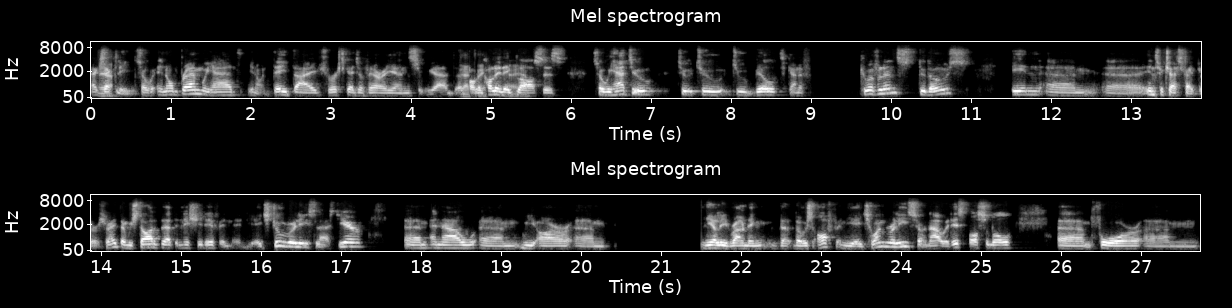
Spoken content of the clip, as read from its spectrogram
Exactly. Yeah. So in on-prem, we had you know day types, work schedule variants, we had uh, exactly. public holiday yeah, classes. So we had to to to to build kind of equivalents to those in um, uh, in success factors, right? And we started that initiative in, in the H2 release last year, um, and now um, we are um, nearly rounding the, those off in the H1 release. So now it is possible um, for um,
